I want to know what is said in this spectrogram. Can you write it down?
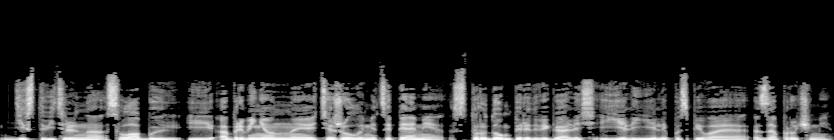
действительно слабы и, обремененные тяжелыми цепями, с трудом передвигались, еле-еле поспевая за прочими.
